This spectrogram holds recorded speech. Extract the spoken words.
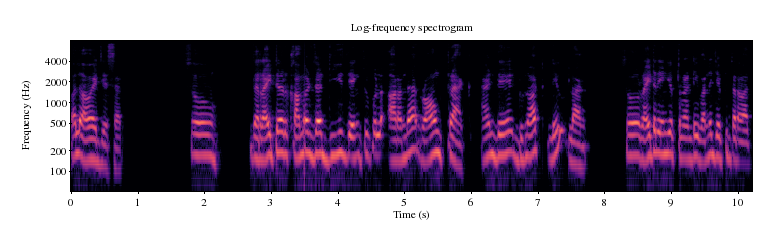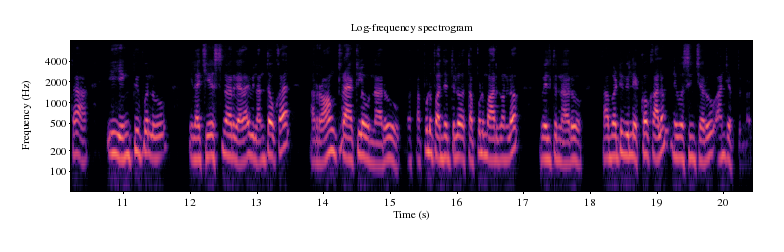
వాళ్ళు అవాయిడ్ చేశారు. So the writer comments that these young people are on the wrong track and they do not live long. So writer ఏం చెప్తున్నాడంటే ఇవన్నీ చెప్పిన తర్వాత ఈ యంగ్ పీపుల్ ఇలా చేస్తున్నారు కదా వీళ్ళంతా ఒక రాంగ్ ట్రాక్‌లో ఉన్నారు. తప్పుడు పద్ధతిలో, తప్పుడు మార్గంలో వెళ్తున్నారు. కాబట్టి వీళ్ళు ఎక్కువ కాలం నివసించరు అని చెప్తున్నారు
